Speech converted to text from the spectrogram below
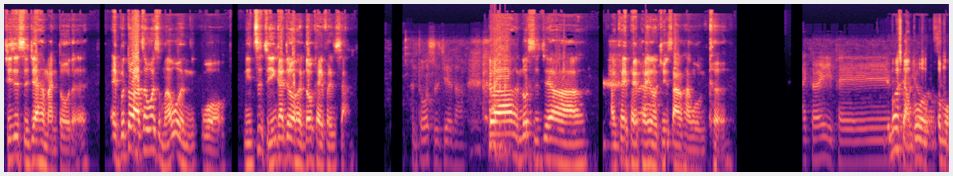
其实时间还蛮多的，哎，不对啊，这为什么要问我？你自己应该就有很多可以分享，很多时间啊，对啊，很多时间啊，还可以陪朋友去上韩文课，还可以陪。有没有想过这么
